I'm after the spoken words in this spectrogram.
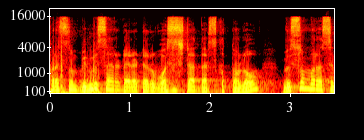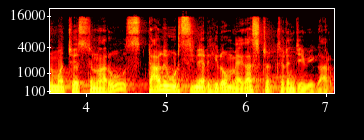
ప్రస్తుతం బింబిసార డైరెక్టర్ వశిష్ఠ దర్శకత్వంలో విశ్వంబర సినిమా చేస్తున్నారు Tollywood senior hero megastar Chiranjeevi garu.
